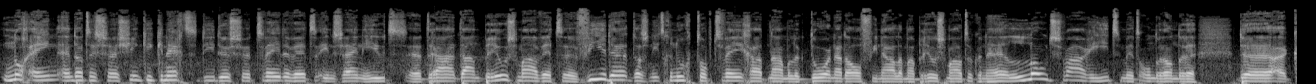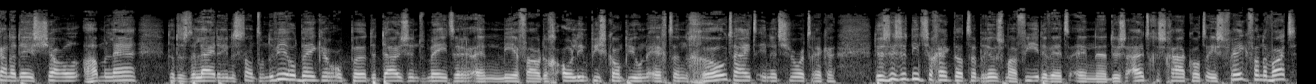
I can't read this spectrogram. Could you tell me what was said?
Nog één. En dat is uh, Shinky Knecht. Die dus uh, tweede werd in zijn heat. Uh, Daan Brilsma werd vierde. Dat is niet genoeg. Top 2 gaat namelijk door naar de halve finale. Maar Brilsma had ook een heel loodzware heat. Met onder andere de Canadees Charles Hamelin. Dat is de leider in de stand om de wereldbeker op de 1000 meter. En meervoudig olympisch kampioen. Echt een grootheid in het shorttrekken. Dus is het niet zo gek dat Brilsma vierde werd. En dus uitgeschakeld is. Freek van der Wart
